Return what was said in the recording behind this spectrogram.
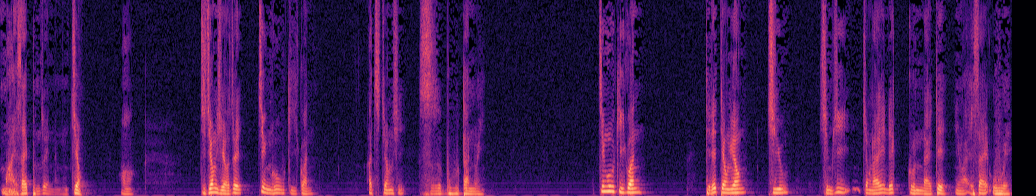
嘛会使分做两种，哦，一种是叫做政府机关，啊，一种是事务单位。政府机关伫咧中央、州，甚至将来咧。军内底，因为会使有诶，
